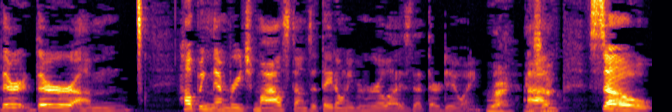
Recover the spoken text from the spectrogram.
they're they're um helping them reach milestones that they don't even realize that they're doing Right. Exactly. um, so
